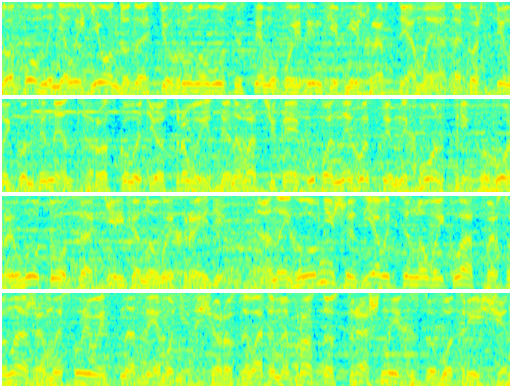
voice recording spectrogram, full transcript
Доповнення Легіон додасть у гру нову систему поєдинків між гравцями, а також цілий континент, розколоті острови, де на вас чекає купа негостинних монстрів, гори луту та кілька нових рейдів. А найголовніше з'явиться новий клас персонажа мисливець на демонів, що роздаватиме просто страшних зуботріщин.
